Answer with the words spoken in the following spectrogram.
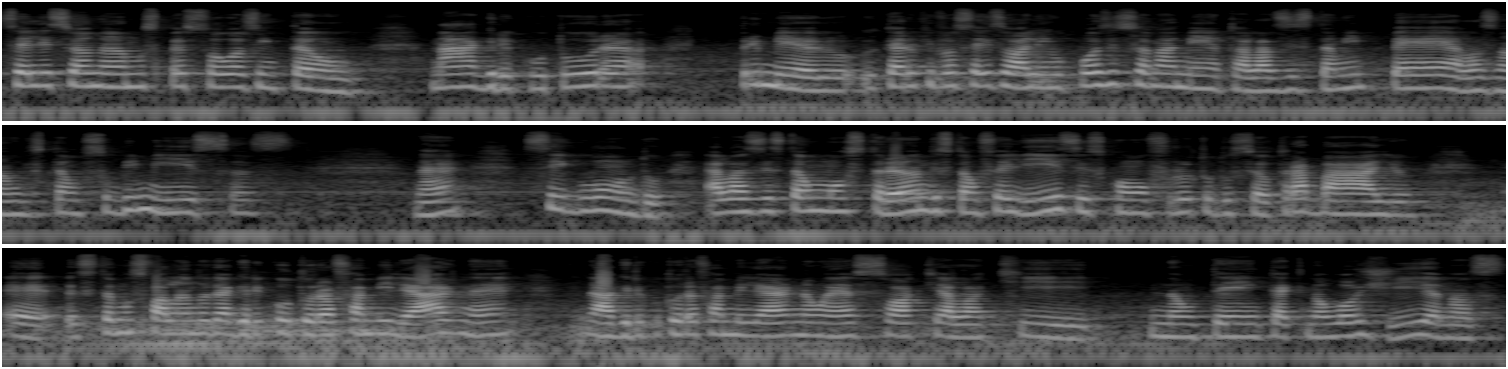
selecionamos pessoas, então, na agricultura. Primeiro, eu quero que vocês olhem o posicionamento. Elas estão em pé, elas não estão submissas. Né? Segundo, elas estão mostrando, estão felizes com o fruto do seu trabalho. É, estamos falando de agricultura familiar, né? A agricultura familiar não é só aquela que não tem tecnologia. Nós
